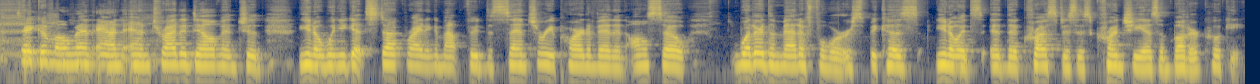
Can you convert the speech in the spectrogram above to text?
take a moment and and try to delve into you know when you get stuck writing about food, the sensory part of it, and also what are the metaphors because you know it's the crust is as crunchy as a butter cookie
